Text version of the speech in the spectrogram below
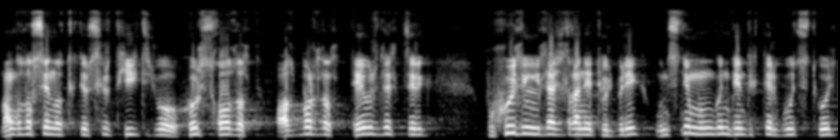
Монгол улсын нутаг дэвсгэрт хийгдэж буй хөрс хуулалт, олборлолт, тээвэрлэлт зэрэг бүхүйлийн үйл ажиллагааны төлбөрийг үндэсний мөнгөнд тэмдэгтээр гүйцэтгүүлж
